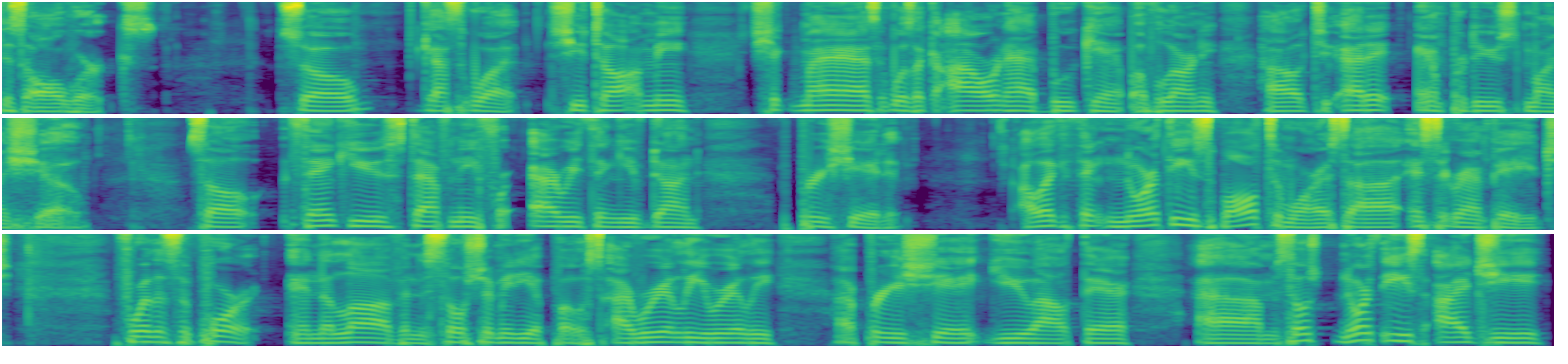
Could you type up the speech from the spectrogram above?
this all works. So, guess what? She taught me, kicked my ass. It was like an hour and a half boot camp of learning how to edit and produce my show. So, thank you, Stephanie, for everything you've done. Appreciate it. I'd like to thank Northeast Baltimore's uh, Instagram page for the support and the love and the social media posts. I really, really appreciate you out there. Um, so Northeast IG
